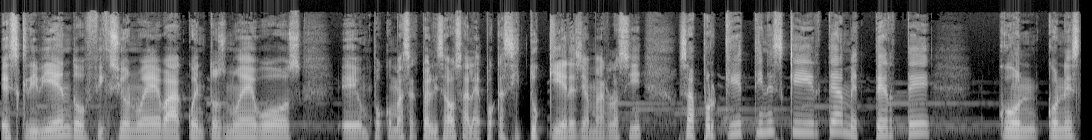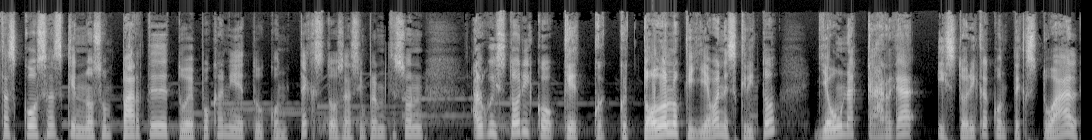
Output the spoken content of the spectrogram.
escribiendo ficción nueva, cuentos nuevos, eh, un poco más actualizados a la época, si tú quieres llamarlo así. O sea, ¿por qué tienes que irte a meterte con, con estas cosas que no son parte de tu época ni de tu contexto? O sea, simplemente son algo histórico, que, que- que todo lo que llevan escrito lleva una carga histórica contextual,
